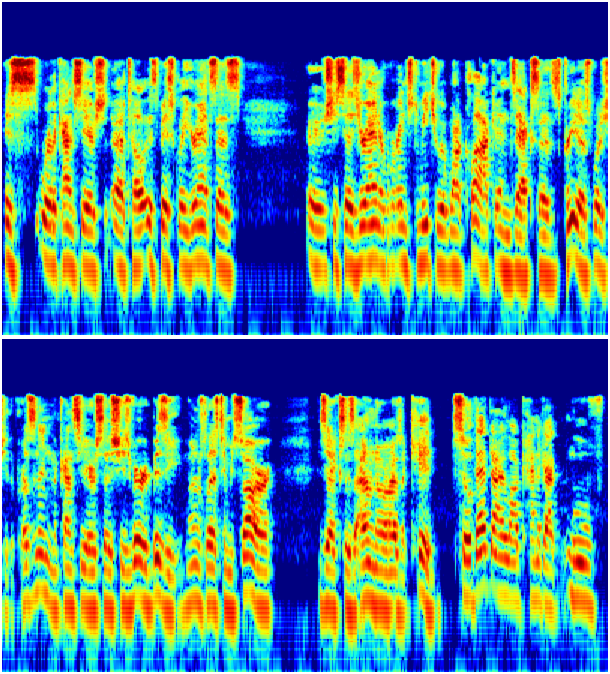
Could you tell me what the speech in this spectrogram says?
Is where the concierge uh, tell is basically your aunt says. Uh, she says your aunt arranged to meet you at one o'clock, and Zach says, "Greet us. What is she, the president?" And the concierge says she's very busy. When was the last time you saw her? Zach says, I don't know, I was a kid. So that dialogue kind of got moved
